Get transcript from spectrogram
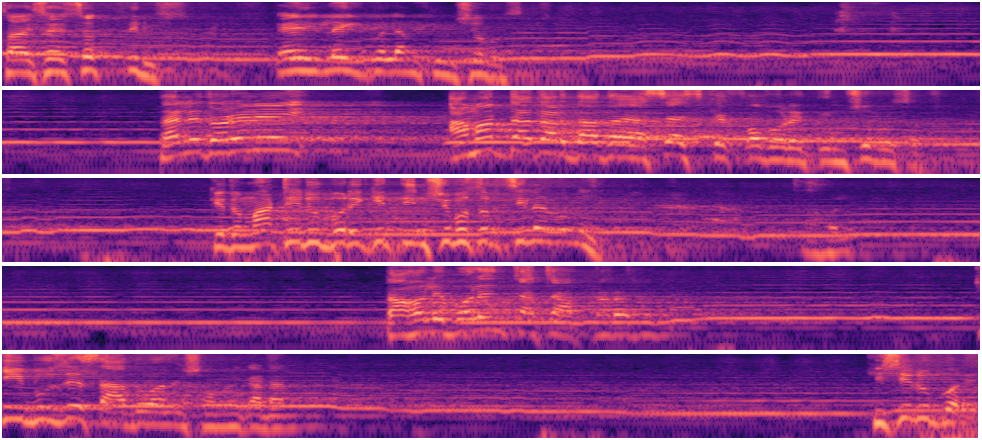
ছয় ছয়, ছত্রিশ। এই লেগে বললাম তিনশো বছর। তাহলে ধরেন এই আমার দাদার দাদা আছে আজকে কবরে তিনশো বছর। কিন্তু মাটির উপরে কি তিনশো বছর ছিলেন উনি? তাহলে। তাহলে বলেন, চাচা, আপনারা বলুন। কি বুঝে সাদওয়ানে সময় কাটান? কিসের উপরে?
